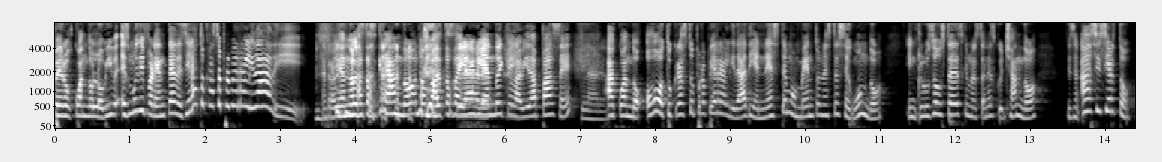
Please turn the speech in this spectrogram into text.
Pero cuando lo vives, es muy diferente a decir, ah, tú creas tu propia realidad y en realidad no la estás creando, nomás estás ahí viviendo y que la vida pase. Claro. A cuando, oh, tú creas tu propia realidad y en este momento, en este segundo, incluso ustedes que nos están escuchando, dicen, ah, sí, cierto,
